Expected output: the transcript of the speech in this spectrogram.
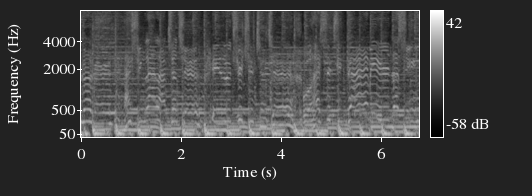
何日，爱情拉拉扯扯，一路曲曲折折，我还是期待明日的星。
